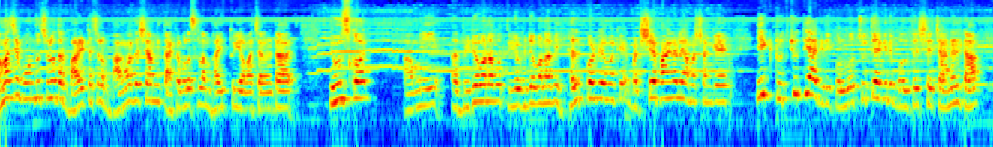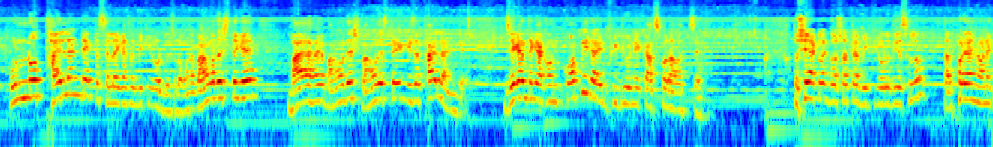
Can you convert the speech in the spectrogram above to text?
আমার যে বন্ধু ছিল, তার বাড়িটা ছিল বাংলাদেশে। আমি তাকে বলেছিলাম, ভাই, তুই আমার চ্যানেলটা ইউজ কর। আমি ভিডিও বানাবো, তুইও ভিডিও বানাবি হেল্প করবি আমাকে। বাট সে ফাইনালি আমার সঙ্গে একটু চুতিয়াগিরি করল। চুতিয়াগিরি বলতে সে চ্যানেলটা অন্য থাইল্যান্ডে একটা ছেলের কাছে বিক্রি করে দিয়েছিল। মানে বাংলাদেশ থেকে ভায়া হয়ে বাংলাদেশ বাংলাদেশ থেকে গেছে থাইল্যান্ডে। যেখান থেকে এখন কপিরাইট ভিডিও নিয়ে কাজ করা হচ্ছে। তো সে এক লাখ দশ হাজার টাকা বিক্রি করে দিয়েছিল। তারপরে আমি অনেক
